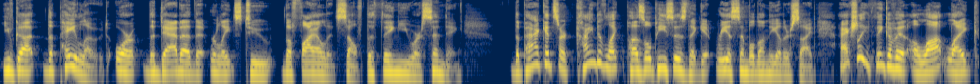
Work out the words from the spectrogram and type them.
you've got the payload, or the data that relates to the file itself, the thing you are sending. The packets are kind of like puzzle pieces that get reassembled on the other side. I actually think of it a lot like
